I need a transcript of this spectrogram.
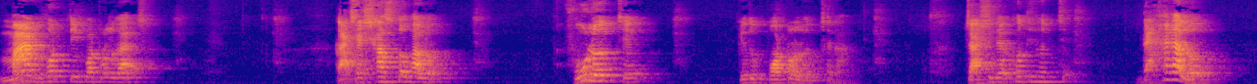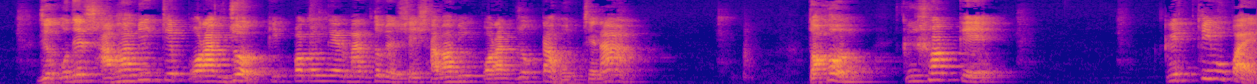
মাঠ ভর্তি পটল গাছ। গাছের স্বাস্থ্য ভালো। ফুল হচ্ছে, কিন্তু পটল হচ্ছে না। চাষিদের ক্ষতি হচ্ছে। দেখা গেল যে ওদের স্বাভাবিক যে পরাগযোগ কীটপতঙ্গের মাধ্যমে, সেই স্বাভাবিক পরাগযোগটা হচ্ছে না। তখন কৃষককে কৃত্রিম উপায়ে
